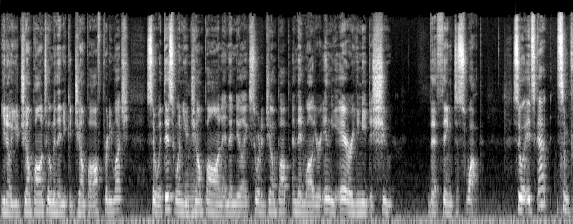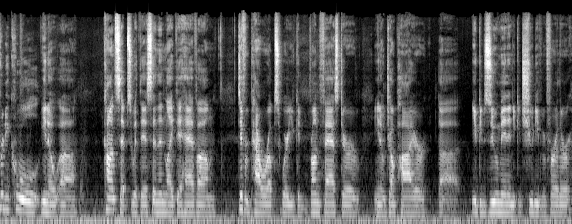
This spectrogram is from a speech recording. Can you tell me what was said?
you know you jump onto them and then you can jump off pretty much. So with this one you mm-hmm. jump on and then you like sort of jump up and then while you're in the air you need to shoot the thing to swap so it's got some pretty cool you know uh, concepts with this and then like they have um, different power-ups where you could run faster you know jump higher uh, you could zoom in and you could shoot even further.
